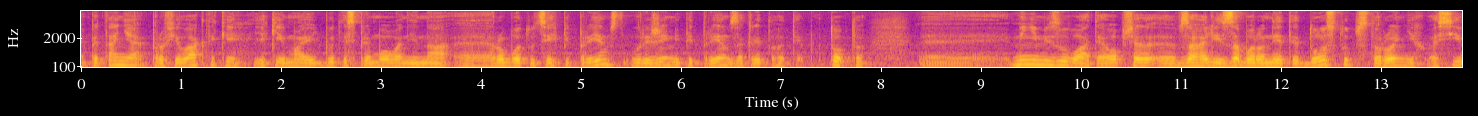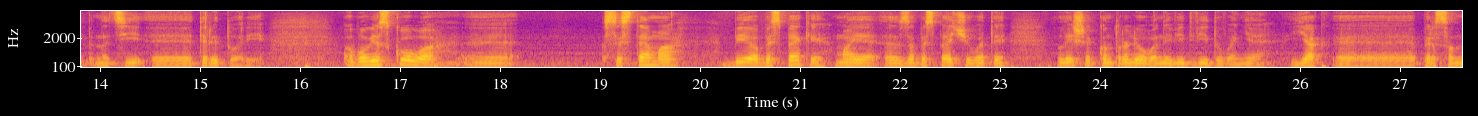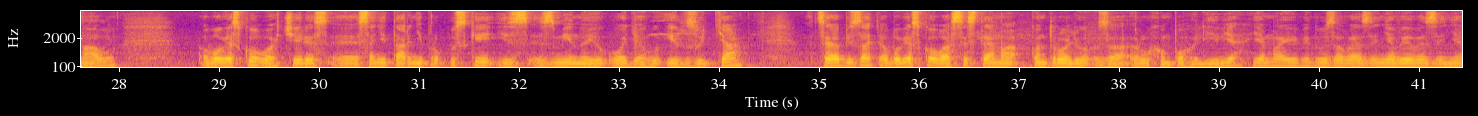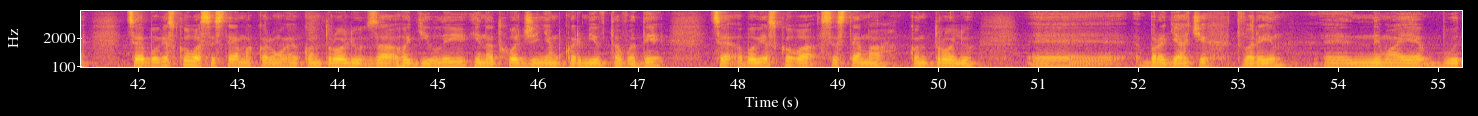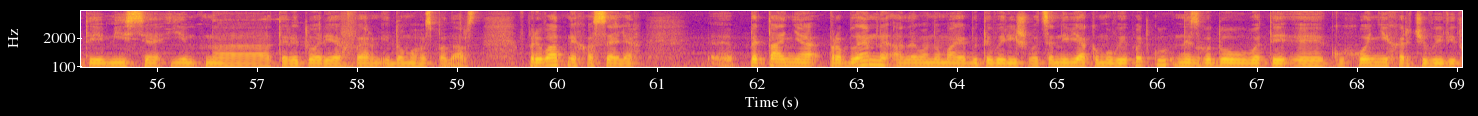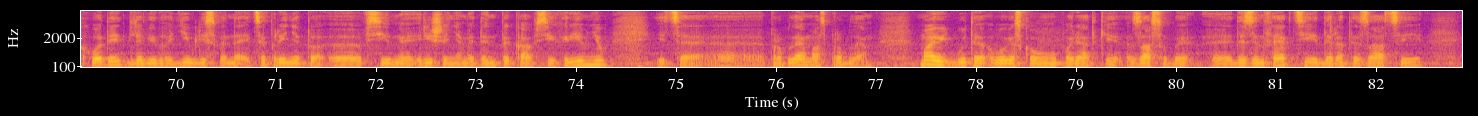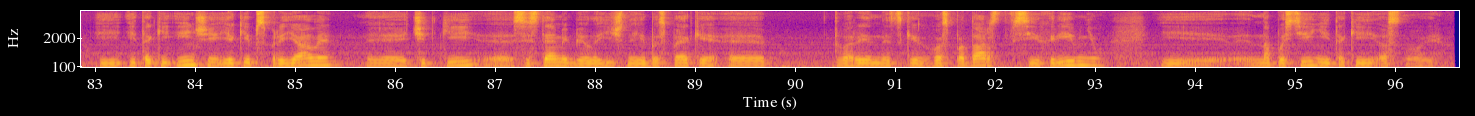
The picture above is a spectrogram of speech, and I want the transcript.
питання профілактики, які мають бути спрямовані на е, роботу цих підприємств у режимі підприємств закритого типу. Тобто е, мінімізувати, а взагалі- е, заборонити доступ сторонніх осіб на ці е, території. Обов'язково е, система біобезпеки має е, забезпечувати лише контрольоване відвідування як е, персоналу, обов'язково через е, санітарні пропуски із зміною одягу і взуття. Це обов'язкова система контролю за рухом поголів'я, я маю в виду завезення, вивезення. Це обов'язкова система контролю за годівлею і надходженням кормів та води. Це обов'язкова система контролю е, бродячих тварин. Е, Не має бути місця їм на територіях ферм і домогосподарств. В приватних оселях Е, Питання проблемне, але воно має бути вирішуватися ні в якому випадку не згодовувати е, кухонні харчові відходи для відгодівлі свиней. Це прийнято всіми рішеннями ДНПК всіх рівнів, і це проблема з проблем. Мають бути в обов'язковому порядку засоби дезінфекції, дератизації і, і такі інші, які б сприяли е, чіткій е, системі біологічної безпеки е, тваринницьких господарств всіх рівнів і на постійній такій основі.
